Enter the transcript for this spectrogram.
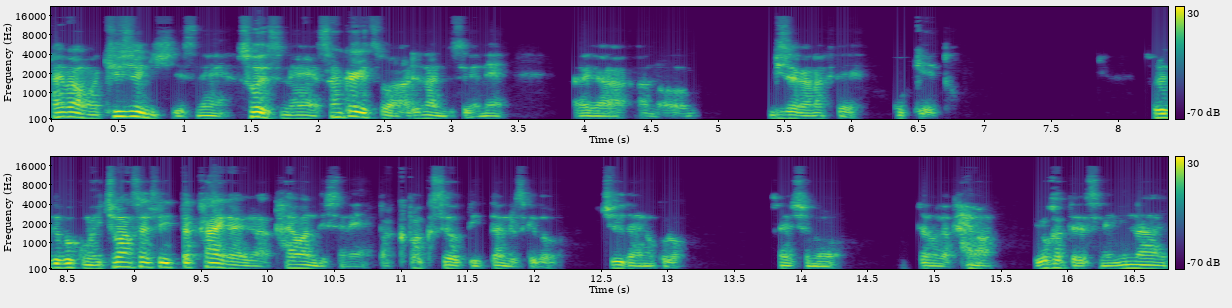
台湾は90日ですね。そうですね。3ヶ月はあれなんですよね。あれが、あの、ビザがなくて OK と。それで僕も一番最初行った海外が台湾でしたね。バックパック背負って行ったんですけど、10代の頃。最初の行ったのが台湾。よかったですね。みんな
